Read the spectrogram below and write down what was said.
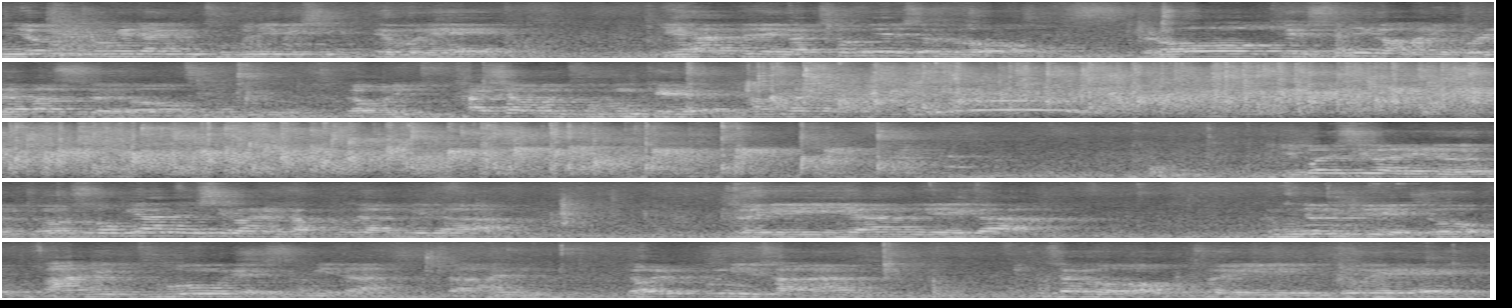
우리 김정희 회장님 두 분이 계시기 때문에 예한들레가 청주에서도 이렇게 순위가 많이 올라갔어요. 자, 우리 다시 한번 두 분께 감사 드립니다. 이번 시간에는 어, 소개하는 시간을 갖고자 합니다. 저희 예한대회가 금년도에도 많이 부흥을 했습니다. 한 10분 이상 서로 저희 노예에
